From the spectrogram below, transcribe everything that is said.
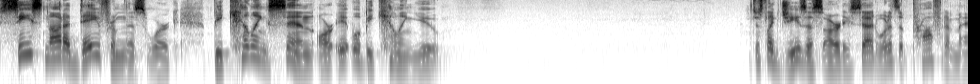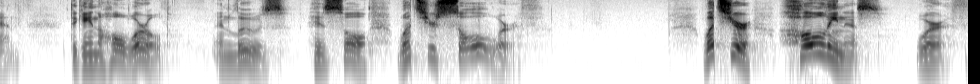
Cease not a day from this work. Be killing sin, or it will be killing you. Just like Jesus already said, what does it profit a man to gain the whole world and lose his soul? What's your soul worth? What's your holiness worth?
